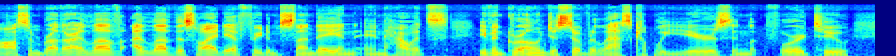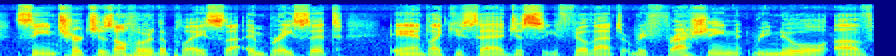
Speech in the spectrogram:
Awesome, brother. I love I love this whole idea of Freedom Sunday and, and how it's even grown just over the last couple of years and look forward to seeing churches all over the place uh, embrace it. And like you said, just you feel that refreshing renewal of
